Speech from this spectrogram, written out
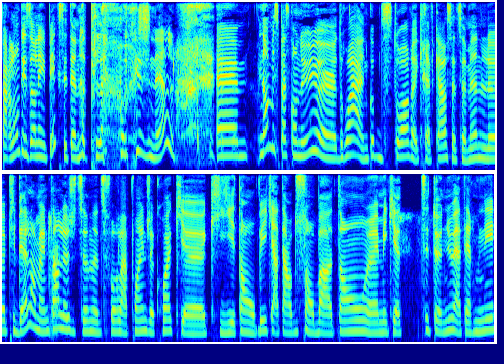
parlons des Olympiques. C'était notre plan originel. Euh, non, mais c'est parce qu'on a eu droit à une coupe d'histoire crève-cœur cette semaine, là, puis belle en même temps. Là, Justine Dufour-Lapointe, je crois, qui, qui est tombé, qui a attendu son bâton, mais qui a tenu à terminer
